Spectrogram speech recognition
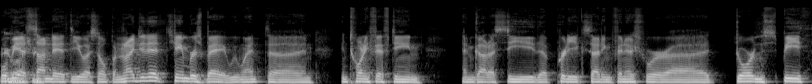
We'll be at? Sunday at the U.S. Open, and I did it at Chambers Bay. We went uh, in, in 2015 and got to see the pretty exciting finish where uh, Jordan Spieth.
